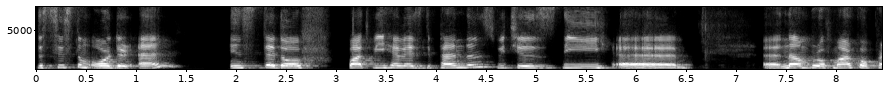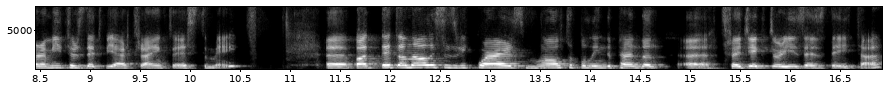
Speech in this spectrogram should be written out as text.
the system order n instead of what we have as dependence, which is the uh, uh, number of Markov parameters that we are trying to estimate. Uh, but that analysis requires multiple independent uh, trajectories as data.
